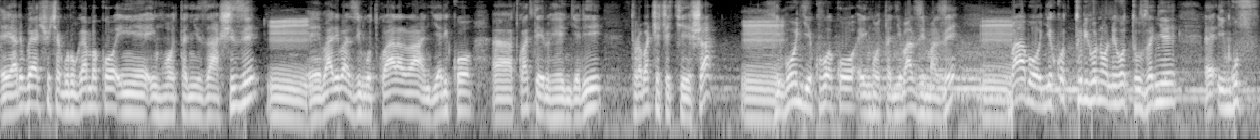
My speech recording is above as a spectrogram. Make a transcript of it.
eh, ari bwo yashyushyaga urugamba ko eh, inkotanyi zashize Mm. Eh, bari bazi ngo twararangiye ariko ah, twateye ruhengeri turabacecekesha. Ntibongeye kuvuga ko inkotanyi bazimaze Mm. babonye ko turiho noneho tuzanye eh, ingufu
